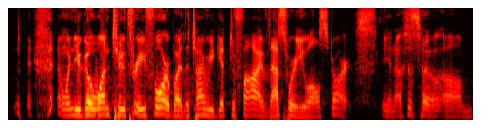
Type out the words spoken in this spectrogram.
and when you go one, two, three, four, by the time you get to five, that's where you all start, you know. So um,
